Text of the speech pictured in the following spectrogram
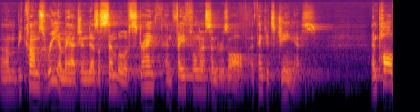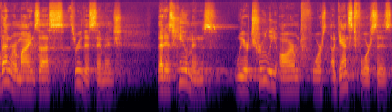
um, becomes reimagined as a symbol of strength and faithfulness and resolve. I think it's genius. And Paul then reminds us through this image that as humans, we are truly armed against forces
